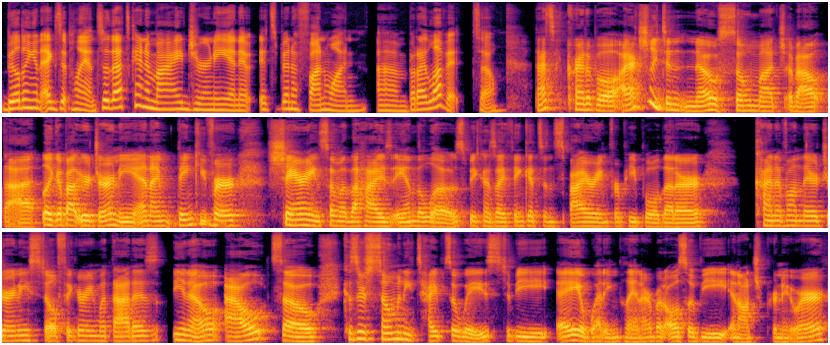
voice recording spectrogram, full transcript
building an exit plan. So that's kind of my journey and it, has been a fun one um but i love it so. That's incredible. I actually didn't know so much about that like about your journey and i'm thank you for sharing some of the highs and the lows because i think it's inspiring for people that are kind of on their journey still figuring what that is you know out. So because there's so many types of ways to be a a wedding planner but also be an entrepreneur.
